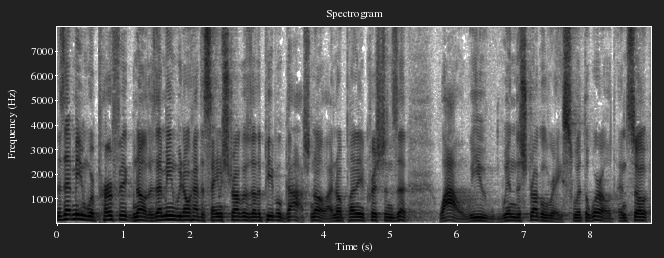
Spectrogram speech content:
Does that mean we're perfect? No. Does that mean we don't have the same struggles as other people? Gosh, no. I know plenty of Christians that, wow, we win the struggle race with the world. And so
